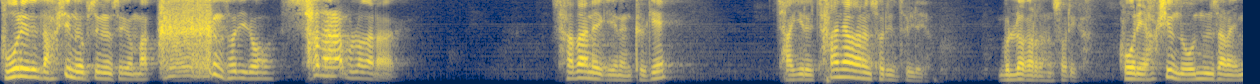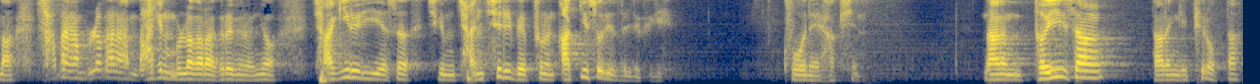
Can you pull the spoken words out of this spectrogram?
구원에 대한 확신이 없으면서요. 막 큰 소리로 사단아 물러가라. 사단에게는 그게 자기를 찬양하는 소리도 들려요. 물러가라는 소리가. 구원에 확신이 없는 사람이 막 사단아 물러가라, 마귀는 물러가라 그러면은요, 자기를 위해서 지금 잔치를 베푸는 악기 소리도 들려, 그게. 구원의 확신. 나는 더 이상 다른 게 필요 없다.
